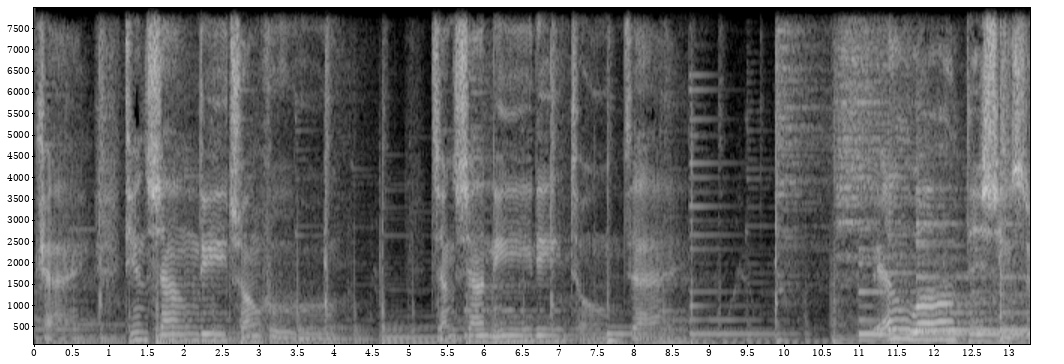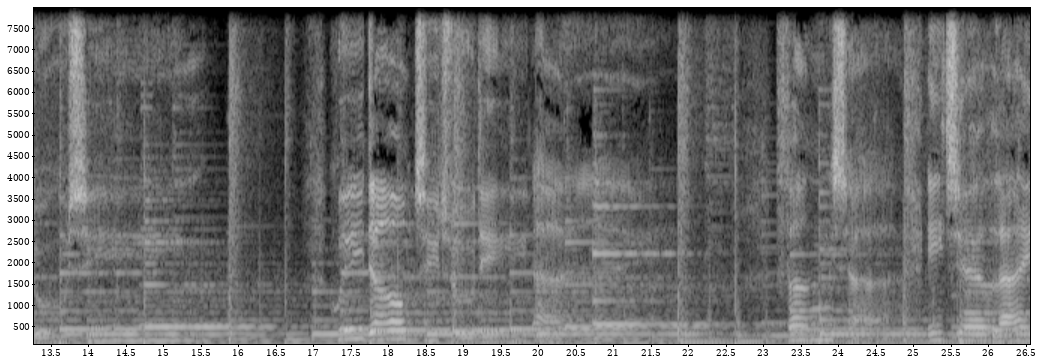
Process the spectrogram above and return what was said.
开天上的窗户，降下你的同在，让我的心苏醒，回到起初的爱。放下一切来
